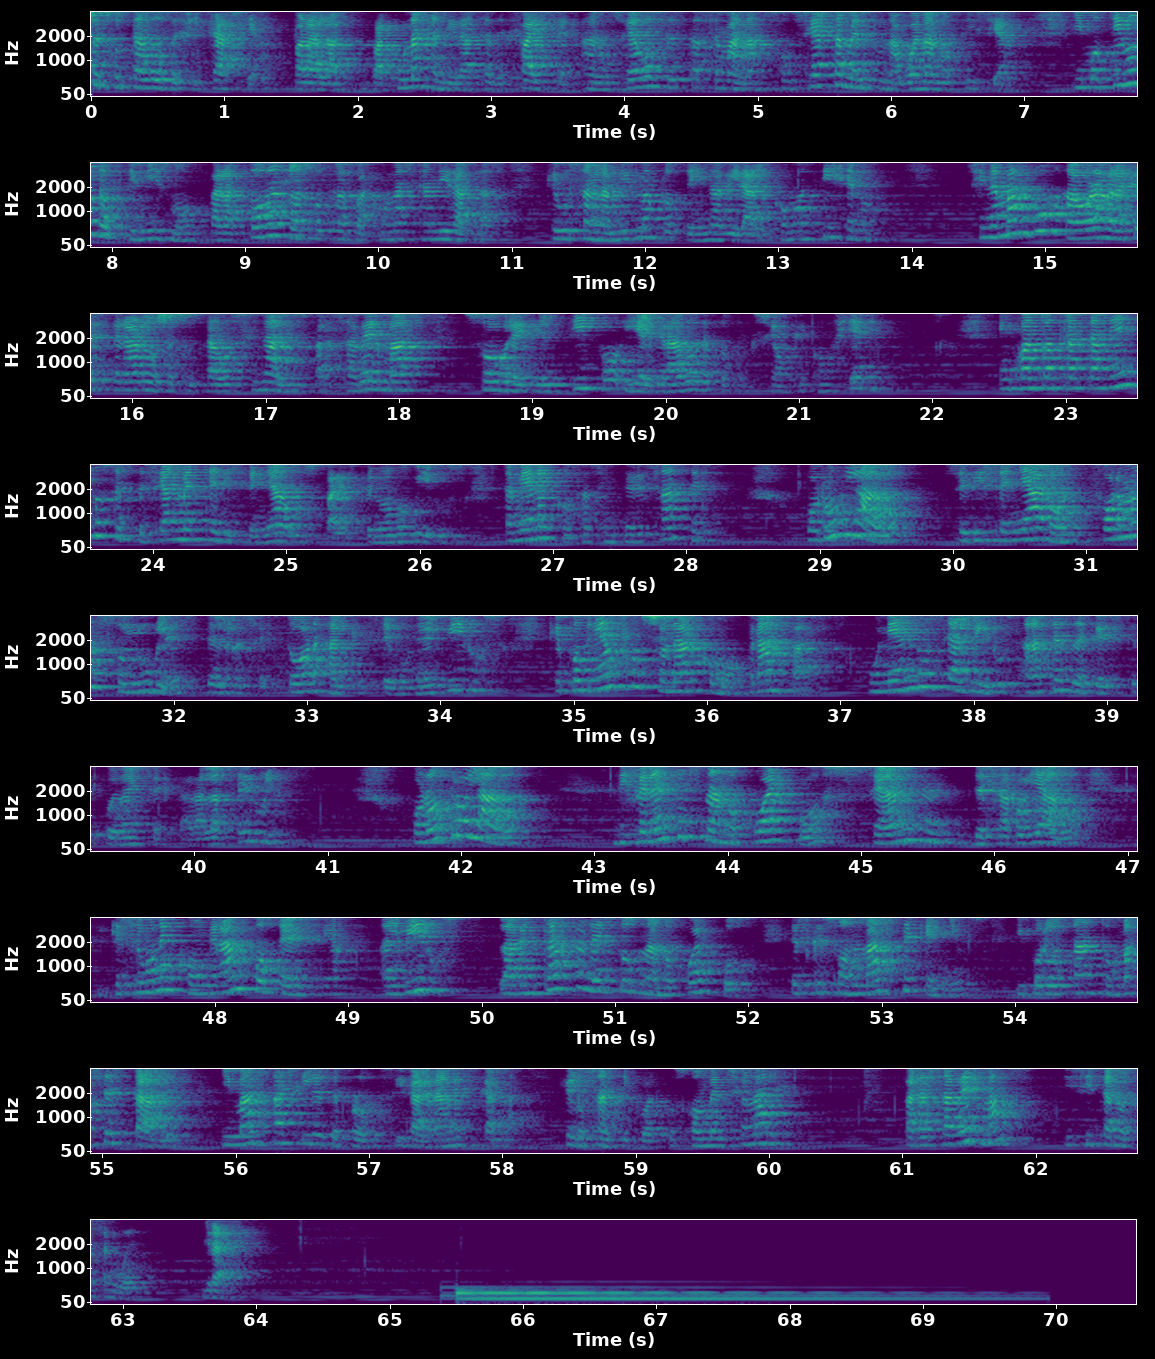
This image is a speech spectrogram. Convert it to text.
resultados de eficacia para la vacuna candidata de Pfizer anunciados esta semana son ciertamente una buena noticia y motivo de optimismo para todas las otras vacunas candidatas que usan la misma proteína viral como antígeno. Sin embargo, ahora habrá que esperar los resultados finales para saber más sobre el tipo y el grado de protección que confiere. En cuanto a tratamientos especialmente diseñados para este nuevo virus, también hay cosas interesantes. Por un lado, se diseñaron formas solubles del receptor al que se une el virus, que podrían funcionar como trampas, uniéndose al virus antes de que éste pueda infectar a las células. Por otro lado, diferentes nanocuerpos se han desarrollado y que se unen con gran potencia al virus. La ventaja de estos nanocuerpos es que son más pequeños y por lo tanto más estables y más fáciles de producir a gran escala que los anticuerpos convencionales. Para saber más, visita nuestra web. Gracias.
